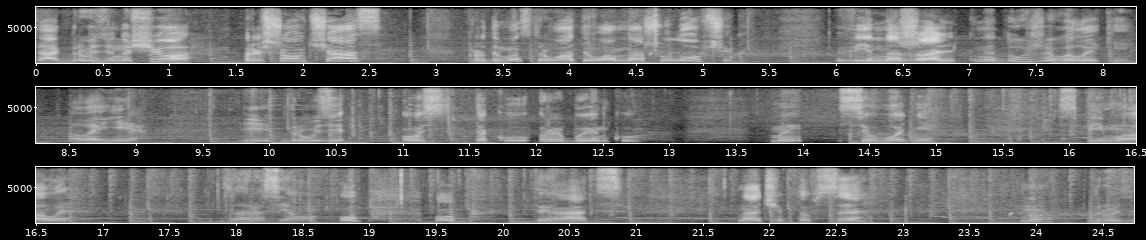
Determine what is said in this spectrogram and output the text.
Так, друзі, ну що, прийшов час продемонструвати вам наш уловчик. Він, на жаль, не дуже великий, але є. І, друзі, ось таку рибинку ми сьогодні спіймали. Зараз я вам оп, оп, такс. Начебто все. Ну, друзі,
